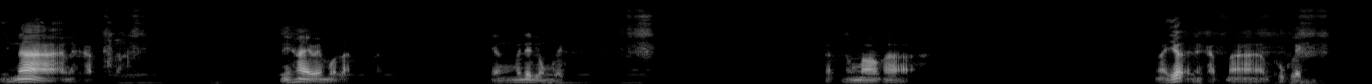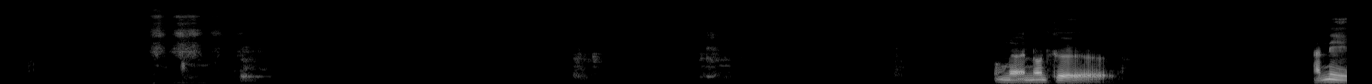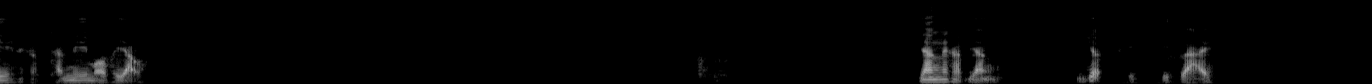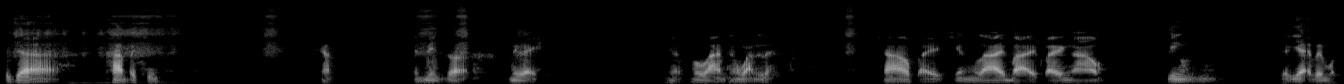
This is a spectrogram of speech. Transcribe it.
มีหน้านะครับ นี่ให้ไว้หมดละยังไม่ได้ลงเหล็กครับน้องๆก็มาเยอะนะครับ มาผูกเหล็กตรงเนินโน้นคือสถานีนะครับสถานีมอพะเยา ยังนะครับยังเยอะอีกหลายก็จะข้ามไปถึงนะครับแอดมินก็เหนื่อยนะครับเมื่อวานทั้งวันเลย เช้าไปเชียงรายบ่ายไปงาววิ่งเยอะแยะไปหมด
